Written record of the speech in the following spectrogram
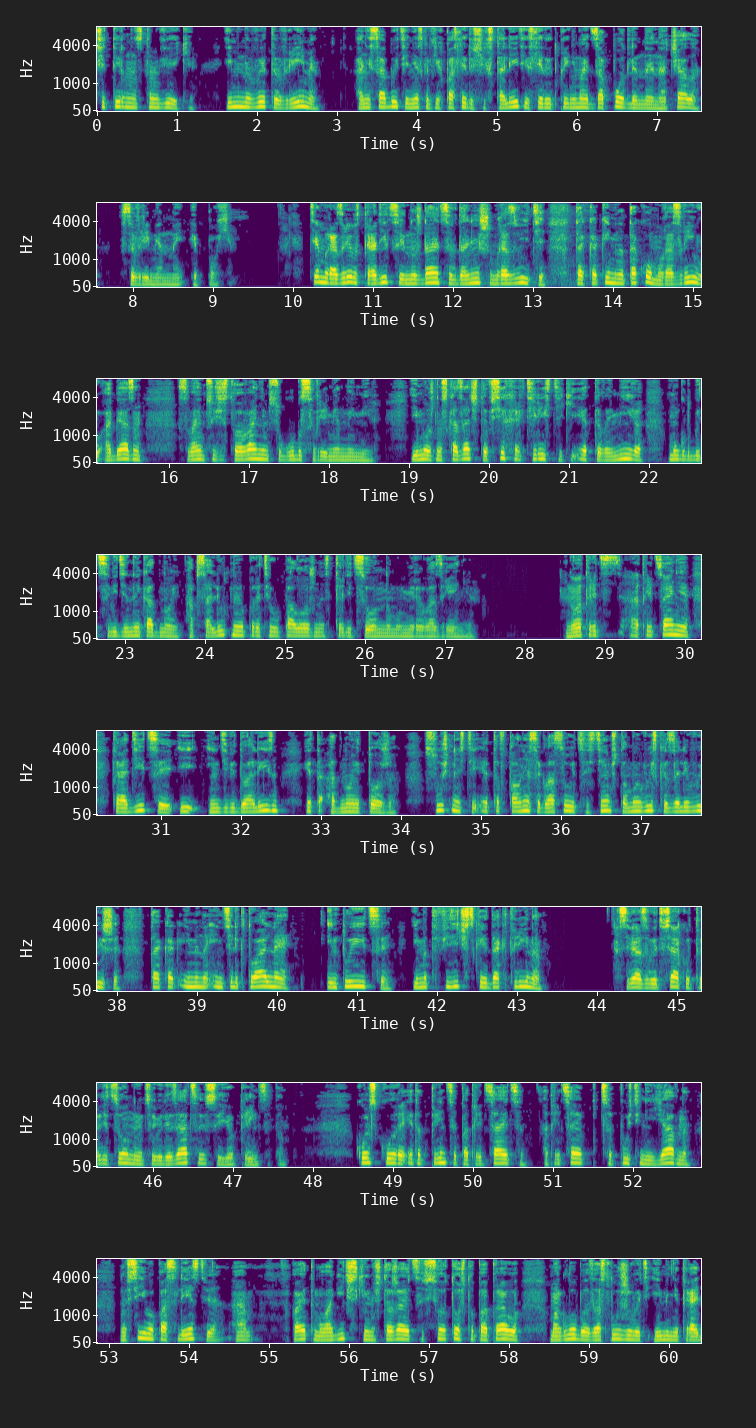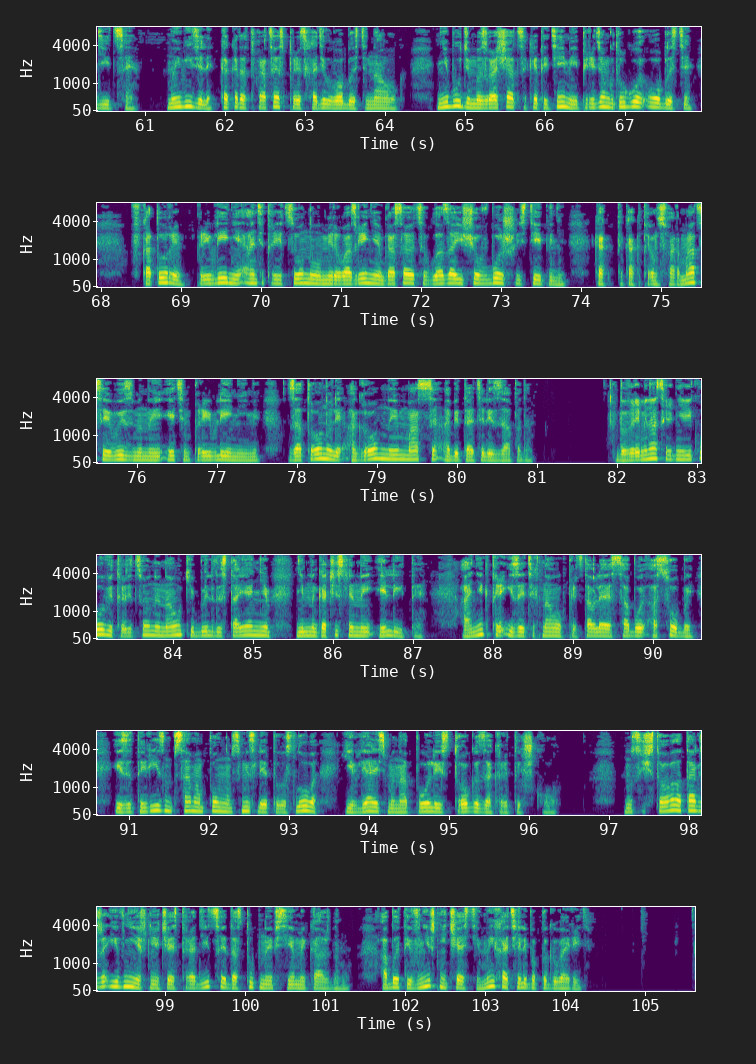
XIV веке. Именно в это время, а не события нескольких последующих столетий, следует принимать за подлинное начало современной эпохи. Тема разрыва с традицией нуждается в дальнейшем развитии, так как именно такому разрыву обязан своим существованием сугубо современный мир. И можно сказать, что все характеристики этого мира могут быть сведены к одной – абсолютную противоположность традиционному мировоззрению. Но отриц... отрицание традиции и индивидуализм – это одно и то же. В сущности, это вполне согласуется с тем, что мы высказали выше, так как именно интеллектуальная интуиция и метафизическая доктрина связывают всякую традиционную цивилизацию с ее принципом. Коль скоро этот принцип отрицается, отрицается пусть и явно, но все его последствия, а поэтому логически уничтожается все то, что по праву могло бы заслуживать имени традиции. Мы видели, как этот процесс происходил в области наук. Не будем возвращаться к этой теме и перейдем к другой области, в которой проявления антитрадиционного мировоззрения бросаются в глаза еще в большей степени, как-то как трансформации, вызванные этим проявлениями, затронули огромные массы обитателей Запада. Во времена Средневековья традиционные науки были достоянием немногочисленной элиты, а некоторые из этих наук, представляя собой особый эзотеризм в самом полном смысле этого слова, являлись монополией строго закрытых школ. Но существовала также и внешняя часть традиции, доступная всем и каждому. Об этой внешней части мы хотели бы поговорить.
